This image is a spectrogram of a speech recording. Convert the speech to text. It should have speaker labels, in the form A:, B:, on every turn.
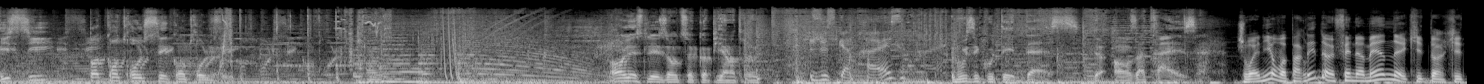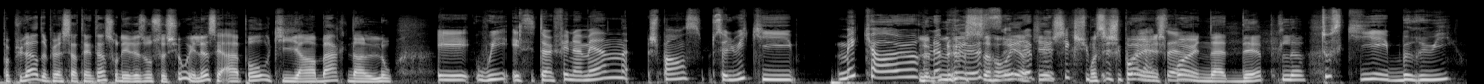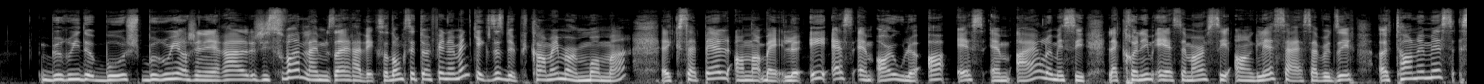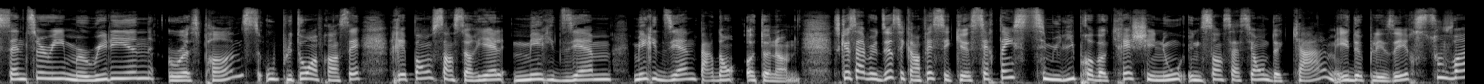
A: Ici, pas de contrôle C, contrôle V. On laisse les autres se copier entre eux.
B: Jusqu'à 13.
A: Vous écoutez DES de 11 à 13.
C: Joanie, on va parler d'un phénomène qui est, qui est populaire depuis un certain temps sur les réseaux sociaux. Et là, c'est Apple qui embarque dans le lot.
D: Et oui, et c'est un phénomène, je pense, celui qui m'écœure le,
C: plus.
D: plus.
C: oui,
D: le
C: ok.
D: plus. Je sais que je suis
C: Moi aussi, je suis pas,
D: la
C: un, je suis pas un adepte. Là.
D: Tout ce qui est bruit, bruit de bouche, bruit en général, j'ai souvent de la misère avec ça. Donc, c'est un phénomène qui existe depuis quand même un moment, euh, qui s'appelle ben, le ASMR ou le ASMR, là, mais c'est l'acronyme ASMR, c'est anglais, ça, ça veut dire Autonomous Sensory Meridian Response, ou plutôt en français, réponse sensorielle méridienne, méridienne, pardon, autonome. Ce que ça veut dire, c'est qu'en fait, c'est que certains stimuli provoqueraient chez nous une sensation de calme et de plaisir, souvent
